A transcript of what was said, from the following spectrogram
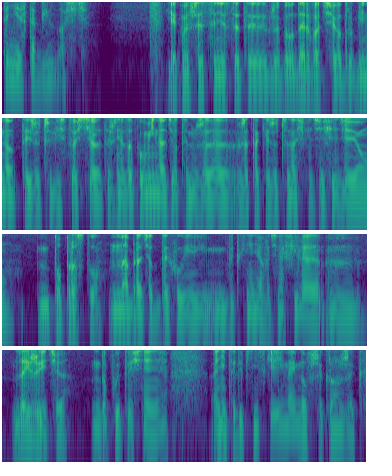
tę niestabilność. Jak my wszyscy niestety, żeby oderwać się odrobinę od tej rzeczywistości, ale też nie zapominać o tym, że, że takie rzeczy na świecie się dzieją. Po prostu nabrać oddechu i wytchnienia choć na chwilę. Zajrzyjcie do płyty Śnienie Anity Lipnickiej, najnowszy krążek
